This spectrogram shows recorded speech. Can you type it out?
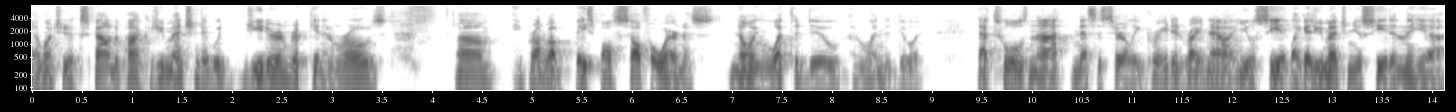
I want you to expound upon because you mentioned it with Jeter and Ripken and Rose. Um, he brought about baseball self awareness, knowing what to do and when to do it. That tool is not necessarily graded right now. You'll see it, like as you mentioned, you'll see it in the uh,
